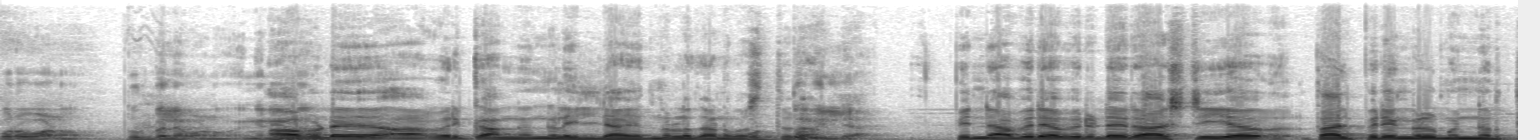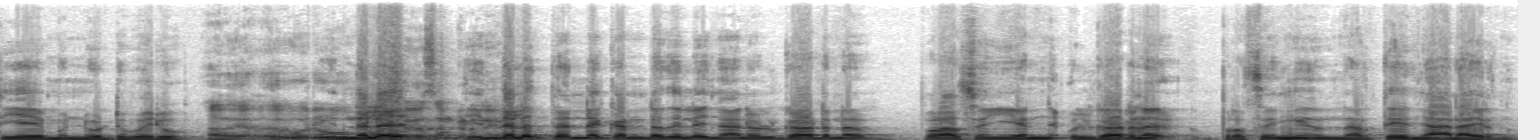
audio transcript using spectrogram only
കുറവാണോ? ദുർബലമാണോ? എങ്ങനെ അവിടെ അവർക്ക് അംഗങ്ങളില്ല എന്നുള്ളതാണ് വസ്തുത. പിന്നെ പിന്നെ അവരുടെ രാഷ്ട്രീയ താല്പര്യങ്ങൾ മുൻനിർത്തിയേ മുന്നോട്ട് വരൂ. ഇന്നലെ ഇന്നലെ തന്നെ കണ്ടതിൽ ഞാൻ ഉദ്ഘാടന പ്രാസംഗികൻ ഉദ്ഘാടന പ്രസംഗി നടത്തിയത് ഞാനായിരുന്നു.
